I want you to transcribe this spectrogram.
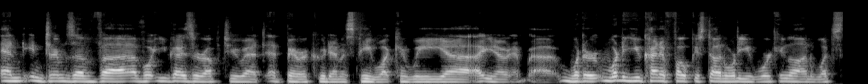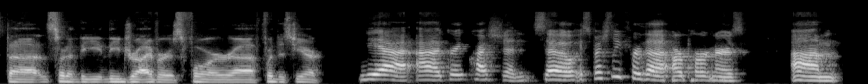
And in terms of uh, of what you guys are up to at at Barracuda MSP, what can we uh, you know uh, what are what are you kind of focused on? What are you working on? What's the sort of the the drivers for uh, for this year? Yeah, uh, great question. So especially for the our partners, um,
